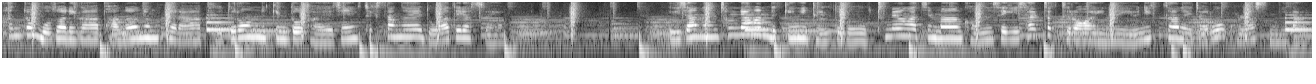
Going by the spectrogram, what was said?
한쪽 모서리가 반원 형태라 부드러운 느낌도 더해진 책상을 놓아드렸어요. 의자는 청량한 느낌이 들도록 투명하지만 검은색이 살짝 들어가 있는 유니크한 의자로 골랐습니다.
